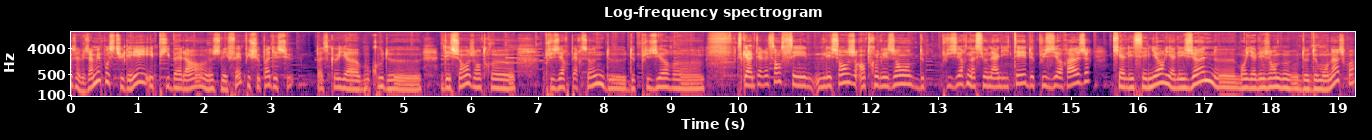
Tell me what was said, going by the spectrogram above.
j'avais jamais postulé. Et puis ben là je l'ai fait. Puis je suis pas déçue parce qu'il y a beaucoup d'échanges entre plusieurs personnes de, plusieurs ce qui est intéressant, c'est l'échange entre les gens de plusieurs nationalités, de plusieurs âges. Il y a les seniors, il y a les jeunes, euh, bon, il y a les gens de, de- de mon âge, quoi.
